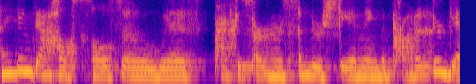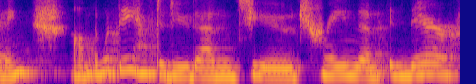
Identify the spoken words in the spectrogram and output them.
And I think that helps also with practice partners understanding the product they're getting um, and what they have to do then to train them in their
